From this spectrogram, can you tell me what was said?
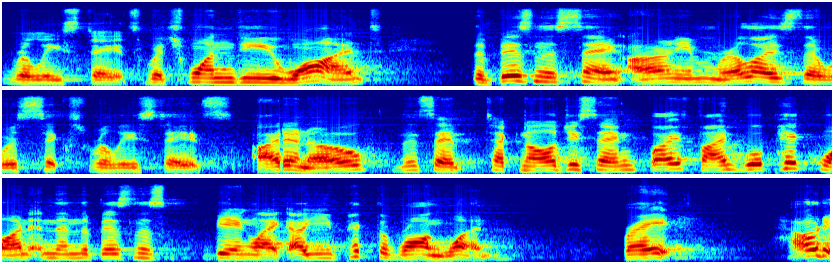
release dates. Which one do you want? the business saying, I don't even realize there was six release dates. I don't know. The technology saying, well, fine, we'll pick one. And then the business being like, oh, you picked the wrong one, right? How do,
